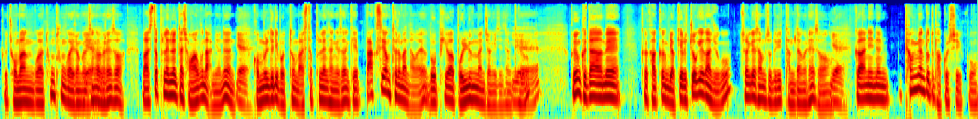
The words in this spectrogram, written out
그 조망과 통풍과 이런 걸 예. 생각을 해서 마스터 플랜을 다 정하고 나면은 예, 건물들이 보통 마스터 플랜 상에서는 이렇게 박스 형태로만 나와요. 높이와 볼륨만 정해진 상태로. 예, 그럼 그 다음에 그 각각 몇 개로 쪼개가지고 설계사무소들이 담당을 해서 예, 그 안에는 평면도도 바꿀 수 있고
